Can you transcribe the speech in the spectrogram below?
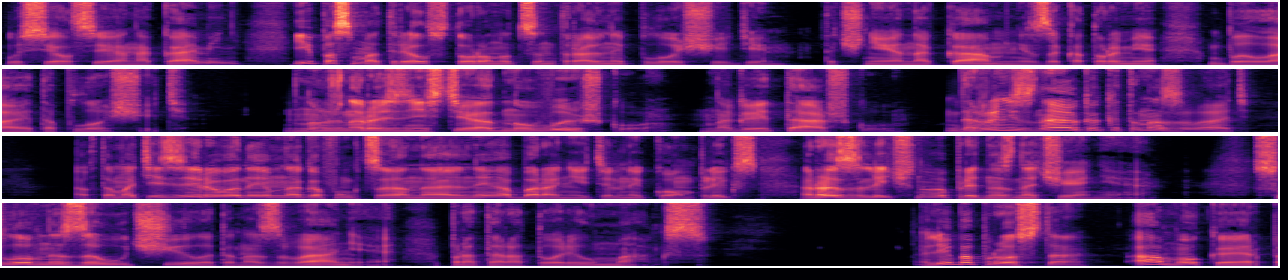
Уселся я на камень и посмотрел в сторону центральной площади. Точнее, на камни, за которыми была эта площадь. Нужно разнести одну вышку, многоэтажку. Даже не знаю, как это назвать. Автоматизированный многофункциональный оборонительный комплекс различного предназначения словно заучил это название, протараторил Макс. Либо просто АМОК РП.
